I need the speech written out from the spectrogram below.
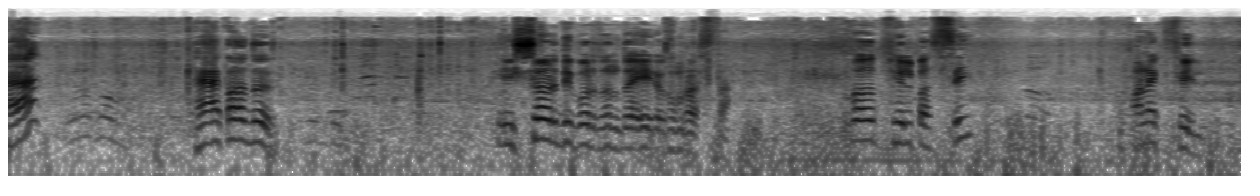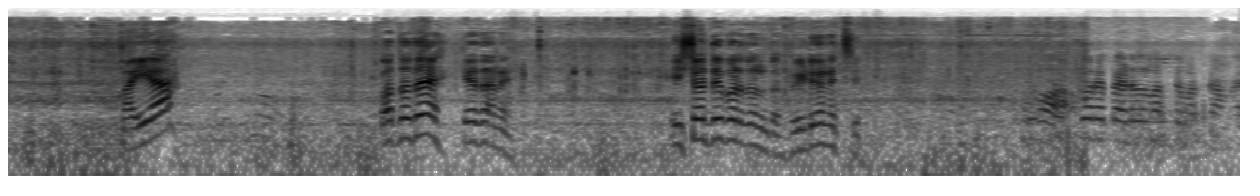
হ্যাঁ হ্যাঁ কত দূর ঈশ্বরদী পর্যন্ত এইরকম রাস্তা বহুত ফিল পাচ্ছি অনেক ফিল ভাইয়া কত দে কে জানে ঈশ্বরদী পর্যন্ত ভিডিও নিচ্ছি। করে প্যাডেল মারতে মারতে আমরা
